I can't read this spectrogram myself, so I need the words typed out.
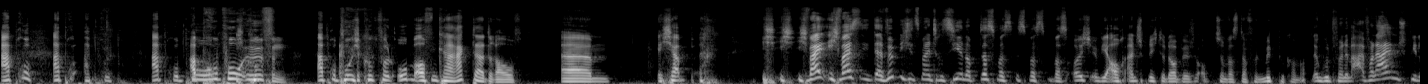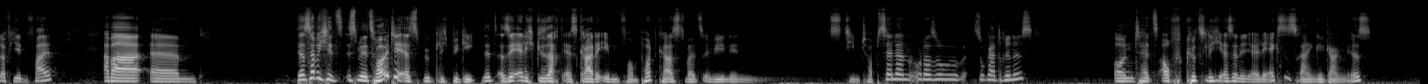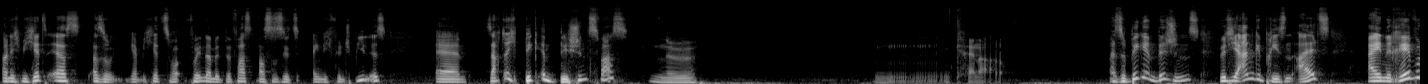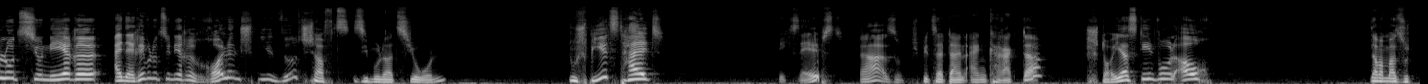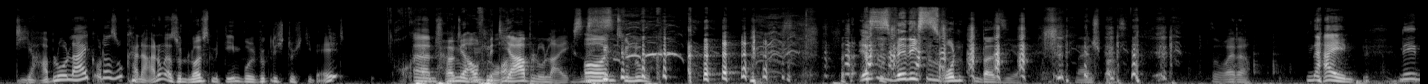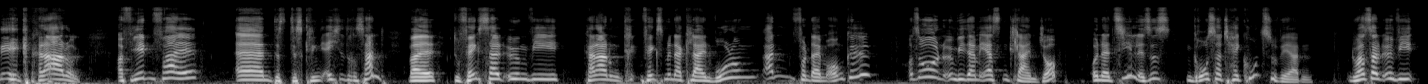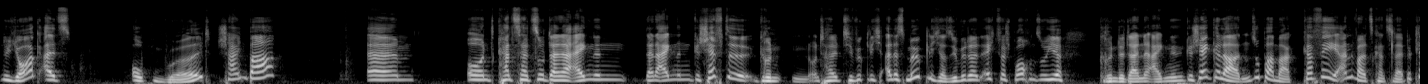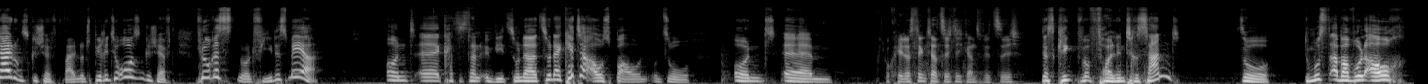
Apro, apro, apro, apropos, Apropos guck, Öfen. apropos, ich guck von oben auf den Charakter drauf. Ähm, ich hab. Ich, ich, ich, weiß, ich weiß da würde mich jetzt mal interessieren, ob das was ist, was, was euch irgendwie auch anspricht oder ob ihr ob schon was davon mitbekommen habt. Na gut, von, dem, von einem Spiel auf jeden Fall. Aber ähm, das habe ich jetzt, ist mir jetzt heute erst wirklich begegnet. Also ehrlich gesagt, erst gerade eben vom Podcast, weil es irgendwie in den Steam Topsellern oder so sogar drin ist. Und jetzt auch kürzlich erst in den Early Access reingegangen ist. Und ich mich jetzt erst, also ich habe mich jetzt vorhin damit befasst, was das jetzt eigentlich für ein Spiel ist. Ähm, sagt euch Big Ambitions was? Nö. Hm, Keine Ahnung. Also Big Ambitions wird hier angepriesen als ein revolutionäre, eine revolutionäre Rollenspiel-Wirtschaftssimulation. Du spielst halt dich selbst, ja, also spielst halt deinen eigenen Charakter, steuerst den wohl auch, sagen wir mal so Diablo-like oder so, keine Ahnung, also du läufst mit dem wohl wirklich durch die Welt. Ähm, Hör mir auf mit. Diablo-Likes. Das Und- ist genug. Ist es wenigstens rundenbasiert? Nein, Spaß. So weiter. Nein. Nee, nee, keine Ahnung. Auf jeden Fall, ähm, das, das klingt echt interessant, weil du fängst halt irgendwie, keine Ahnung, fängst mit einer kleinen Wohnung an von deinem Onkel und so und irgendwie deinem ersten kleinen Job. Und dein Ziel ist es, ein großer Tycoon zu werden. Du hast halt irgendwie New York als Open World scheinbar. Ähm, und kannst halt so deine eigenen, deine eigenen Geschäfte gründen und halt hier wirklich alles mögliche. Also hier wird halt echt versprochen, so hier, gründe deinen eigenen Geschenkeladen, Supermarkt, Café, Anwaltskanzlei, Bekleidungsgeschäft, Wein- und Spirituosengeschäft, Floristen und vieles mehr. Und äh, kannst es dann irgendwie zu einer, zu einer Kette ausbauen und so. Und ähm, Okay, das klingt tatsächlich ganz witzig. das klingt voll interessant. So, du musst aber wohl auch,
